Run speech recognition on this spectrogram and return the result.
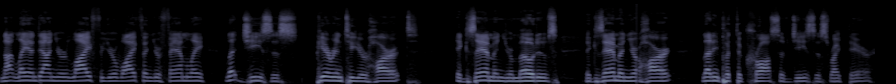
not laying down your life for your wife and your family, let Jesus peer into your heart, examine your motives, examine your heart. Let him put the cross of Jesus right there.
